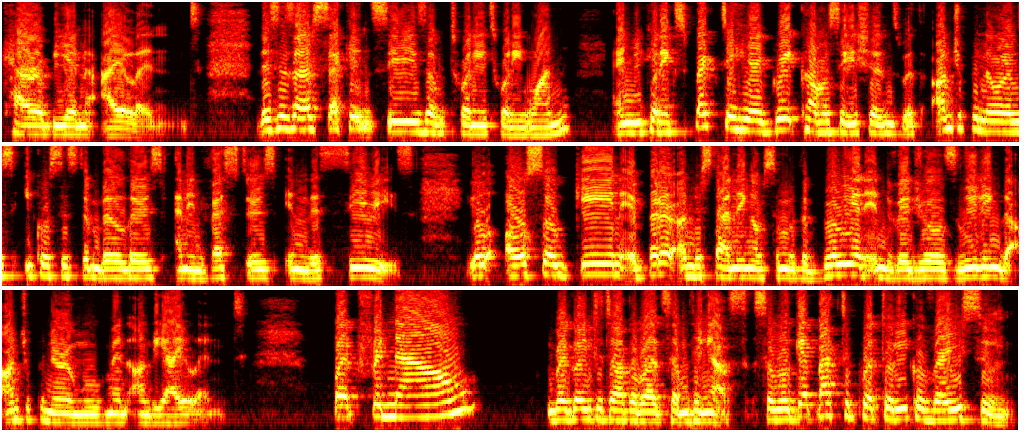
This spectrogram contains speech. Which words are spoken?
Caribbean island. This is our second series of 2021, and you can expect to hear great conversations with entrepreneurs, ecosystem builders, and investors in this series. You'll also gain a better understanding of some of the brilliant individuals leading the entrepreneurial movement on the island. But for now, we're going to talk about something else. So we'll get back to Puerto Rico very soon.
